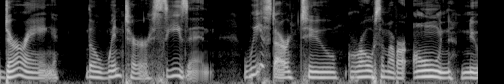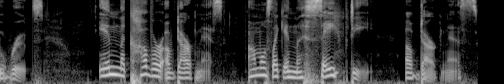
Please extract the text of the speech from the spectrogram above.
during the winter season, we start to grow some of our own new roots in the cover of darkness, almost like in the safety of darkness,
